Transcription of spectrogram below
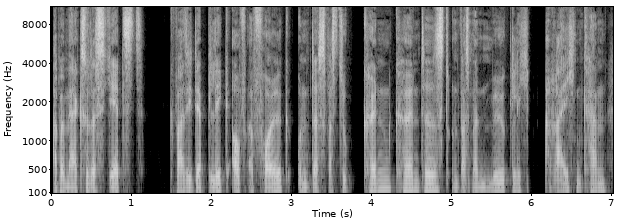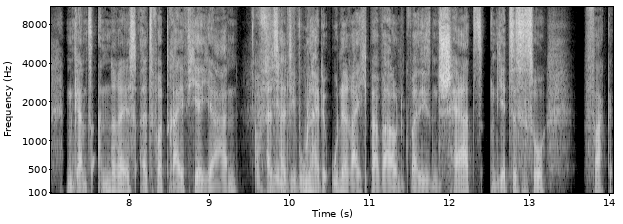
Aber merkst du, dass jetzt quasi der Blick auf Erfolg und das, was du können könntest und was man möglich erreichen kann, ein ganz anderer ist als vor drei, vier Jahren, auf als halt die Wohlheide unerreichbar war und quasi ein Scherz. Und jetzt ist es so, fuck,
